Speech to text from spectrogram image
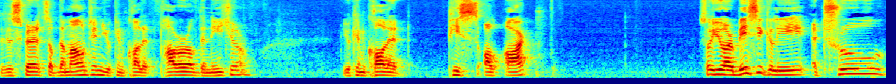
the spirits of the mountain, you can call it power of the nature, you can call it piece of art. So you are basically a true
